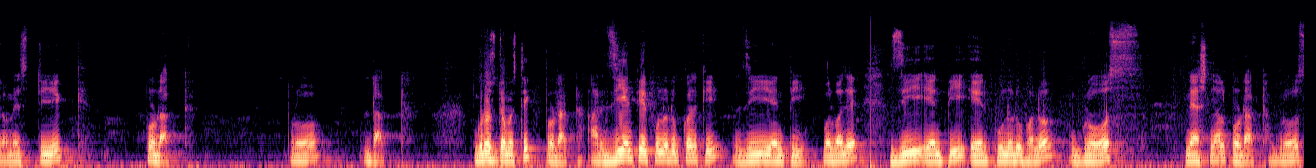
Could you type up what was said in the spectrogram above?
domestic product product gross domestic product আর জিএনপি এর পূর্ণরূপ কি? জিএনপি বলবা যে জিএনপি এর পূর্ণরূপ হলো gross national product, gross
